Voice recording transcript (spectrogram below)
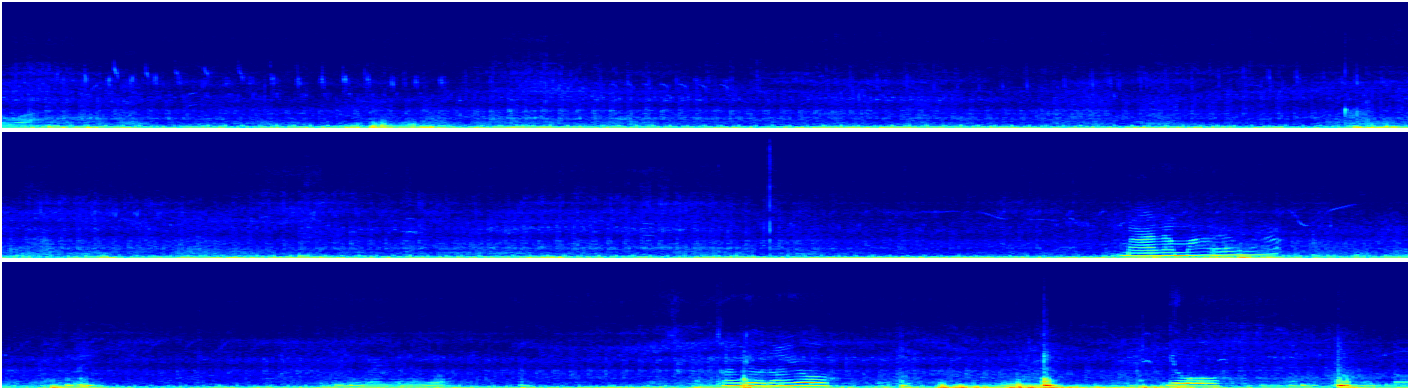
ตัว มาแล้วมาแล้วมาแล้วยิงไงอย่างนี้อะต้องอยู่ต้องอยู่อยู่เรา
